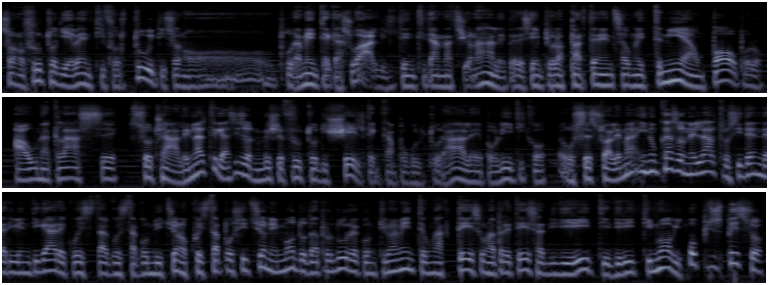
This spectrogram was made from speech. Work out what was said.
sono frutto di eventi fortuiti, sono puramente casuali, l'identità nazionale, per esempio l'appartenenza a un'etnia, a un popolo, a una classe sociale. In altri casi sono invece frutto di scelte in campo culturale, politico o sessuale, ma in un caso o nell'altro si tende a rivendicare questa, questa condizione o questa posizione in modo da produrre continuamente un'attesa, una pretesa di diritti, diritti nuovi o più spesso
